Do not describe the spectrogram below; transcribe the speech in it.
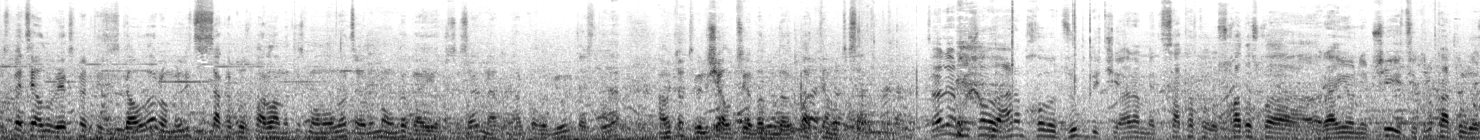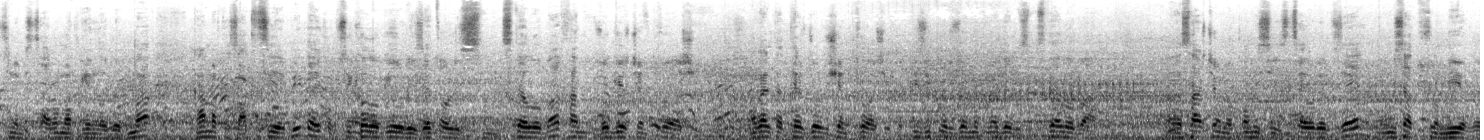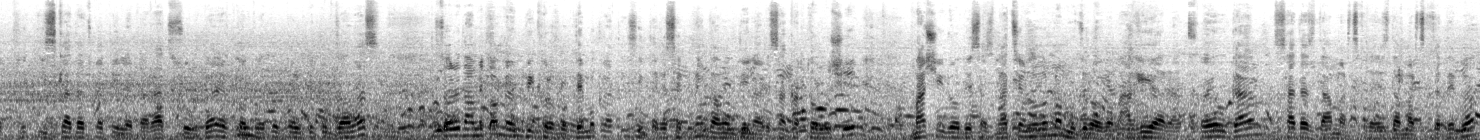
სპეციალური ექსპერტიზის გავლა, რომელიც საქართველოს პარლამენტის მომავალ წევრებმა უნდა გაიაროს. ეს არის ნარკოლოგიური ტესტი და ამიტომ თბილისში აუცილებლად უნდა ვიყო 10 მოწესრიგება. ძალიან მნიშვნელოვანია არა მხოლოდ ზუგდიდში, არამედ საქართველოს სხვადასხვა რაიონებში იცით რომ ქართული ოცნების წარმომადგენლებმა გამართეს აქციები და იყო ფსიქოლოგიური ზეწოლის მცდელობა, ხან ზოგიერთ შემთხვევაში, მაგალითად თერჯოლის შემთხვევაში იყო ფიზიკური ზემოქმედების მცდელობა საარჩევნო კომისიის წევრებზე, იმისათვის რომ მიიღოთ ის გადაწყვეტილება, რაც სურდა ერთ პოლიტიკურ ძალას. სწორედ ამიტომ მე ვფიქრობ, რომ დემოკრატიის ინტერესებიდან გამომდინარე საქართველოში, მაშინ როდესაც ნაციონალურმა მოძრაობამ აღიარა ყველგან, სადაც დამარცხდა ეს დამარცხდება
